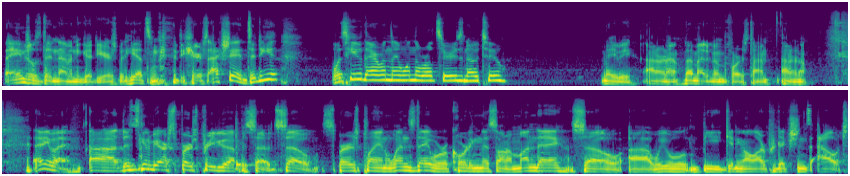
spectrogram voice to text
the Angels didn't have any good years, but he had some good years. Actually, did he? Was he there when they won the World Series in 02? Maybe. I don't know. That might have been before his time. I don't know. Anyway, uh, this is going to be our Spurs preview episode. So, Spurs playing Wednesday. We're recording this on a Monday. So, uh, we will be getting all our predictions out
